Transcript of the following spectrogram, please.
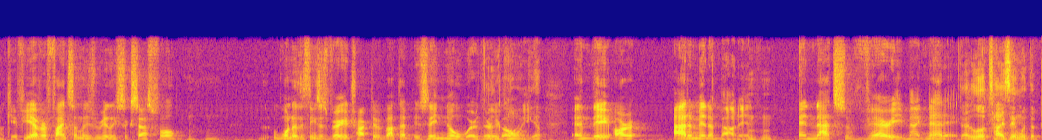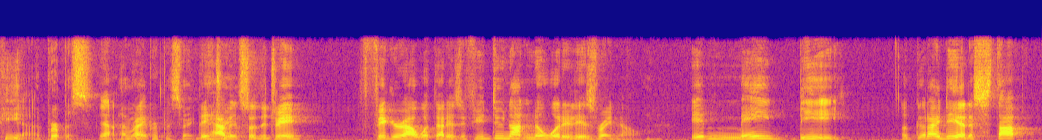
Okay, if you ever find someone who's really successful, mm-hmm. one of the things that's very attractive about them is they know where they're, they're going. going yep. And they are adamant about it. Mm-hmm. And that's very magnetic. That little ties in with the P, yeah. the purpose. Yeah, Having right? purpose, right? They the have dream. it. So the dream, figure out what that is. If you do not know what it is right now, it may be a good idea to stop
